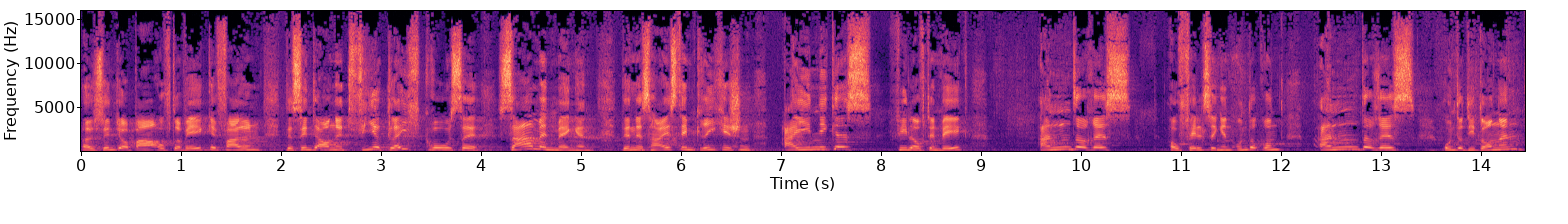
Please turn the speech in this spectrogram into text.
Es sind ja ein paar auf der Weg gefallen. Das sind ja auch nicht vier gleich große Samenmengen. Denn es heißt im Griechischen einiges fiel auf den Weg, anderes auf felsigen Untergrund, anderes unter die Dornen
